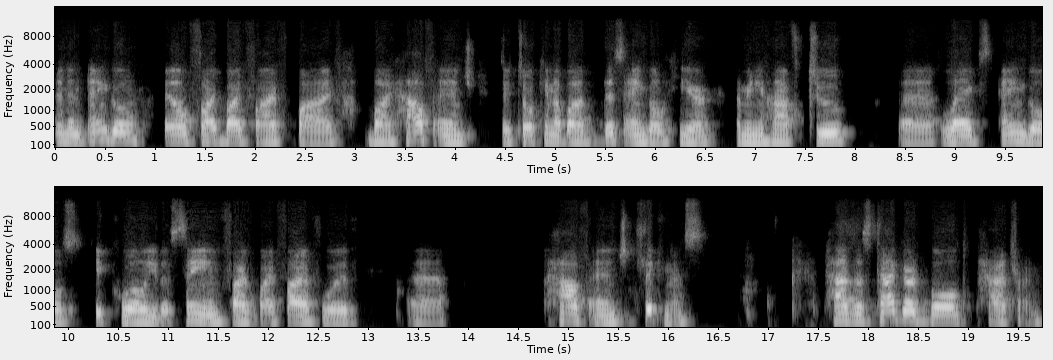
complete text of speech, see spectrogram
in an angle L 5 by 5 by, by half inch, they're talking about this angle here. I mean, you have two uh, legs angles equally the same, 5 by 5 with uh, half inch thickness. Has a staggered bolt pattern.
